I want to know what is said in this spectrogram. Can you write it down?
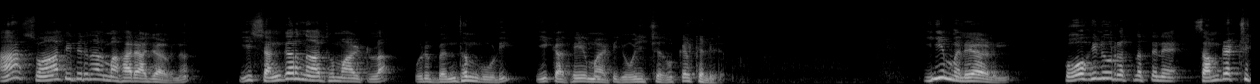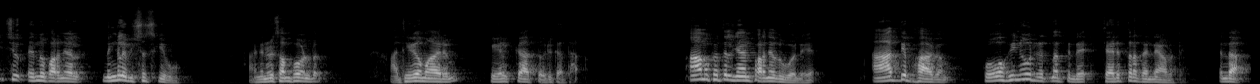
ആ സ്വാതി തിരുനാൾ മഹാരാജാവിന് ഈ ശങ്കർനാഥുമായിട്ടുള്ള ഒരു ബന്ധം കൂടി ഈ കഥയുമായിട്ട് യോജിച്ച് നമുക്ക് കേൾക്കേണ്ടി വരും. ഈ മലയാളി കോഹിനൂർ രത്നത്തിനെ സംരക്ഷിച്ചു എന്ന് പറഞ്ഞാൽ നിങ്ങൾ വിശ്വസിക്കുമോ? അങ്ങനെ ഒരു സംഭവമുണ്ട്. അധികമാരും കേൾക്കാത്ത ഒരു കഥ. ആ മുഖത്തിൽ ഞാൻ പറഞ്ഞതുപോലെ ആദ്യ ഭാഗം കോഹിനൂർ രത്നത്തിന്റെ ചരിത്രം തന്നെ ആവട്ടെ. എന്താ?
